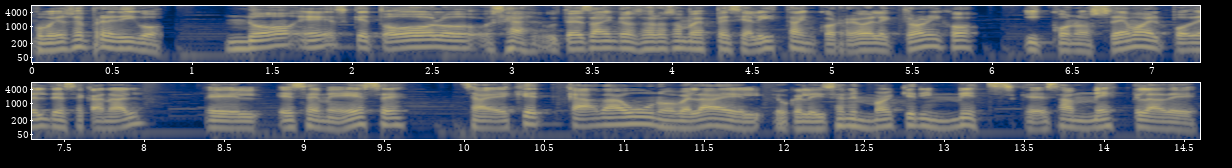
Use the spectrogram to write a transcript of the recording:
Como yo siempre digo, no es que todo lo, o sea, ustedes saben que nosotros somos especialistas en correo electrónico y conocemos el poder de ese canal, el SMS. O sea, es que cada uno, ¿verdad? Lo que le dicen en marketing mix, que es esa mezcla de,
